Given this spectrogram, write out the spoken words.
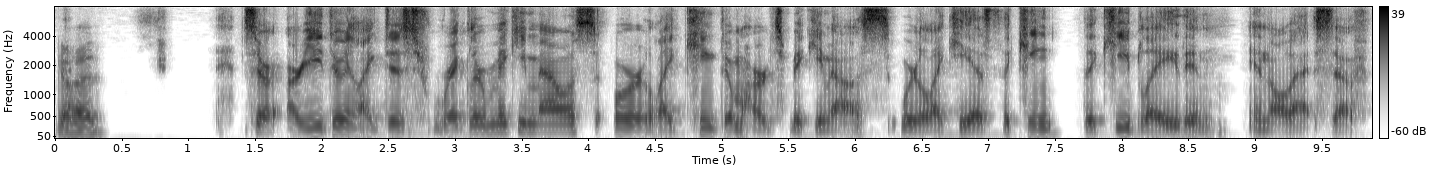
go ahead. So are you doing like just regular Mickey Mouse or like Kingdom Hearts Mickey Mouse where like he has the king the keyblade and and all that stuff?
